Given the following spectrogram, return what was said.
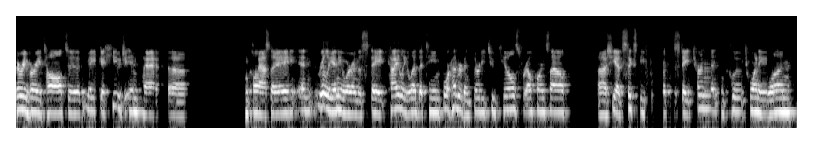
very very tall to make a huge impact. Uh, in Class A and really anywhere in the state. Kylie led the team, 432 kills for Elkhorn South. Uh, she had 60 for the state tournament, including 21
